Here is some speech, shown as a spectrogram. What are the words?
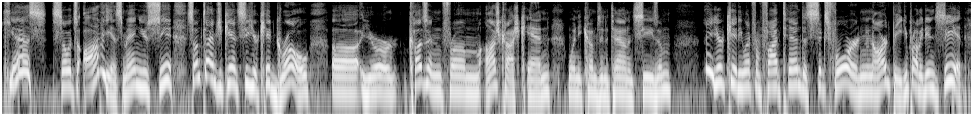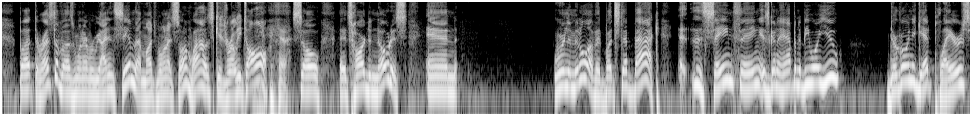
Yes. So it's obvious, man. You see it. Sometimes you can't see your kid grow. Uh, your cousin from Oshkosh can when he comes into town and sees him. Hey, your kid, he went from 5'10 to 6'4 in a heartbeat. You probably didn't see it. But the rest of us, whenever we, I didn't see him that much, but when I saw him, wow, this kid's really tall. So it's hard to notice. And we're in the middle of it, but step back. The same thing is going to happen to BYU. They're going to get players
